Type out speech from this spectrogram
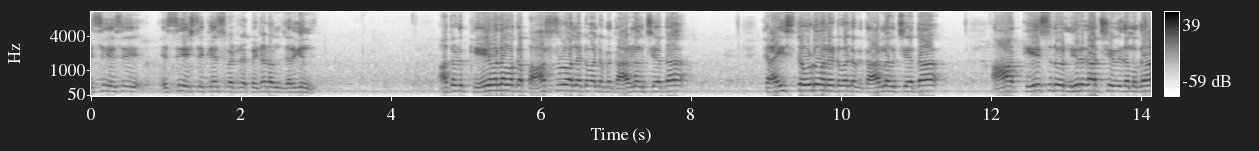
SC SC SC ST case పెట్ట పెట్టడం జరిగింది. అతడు కేవలం ఒక పాస్టర్ అన్నటువంటి ఒక కారణం చేత క్రైస్తవుడు అనేటువంటి ఒక కారణం చేత ఆ కేసును నీరుగార్చే విధముగా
